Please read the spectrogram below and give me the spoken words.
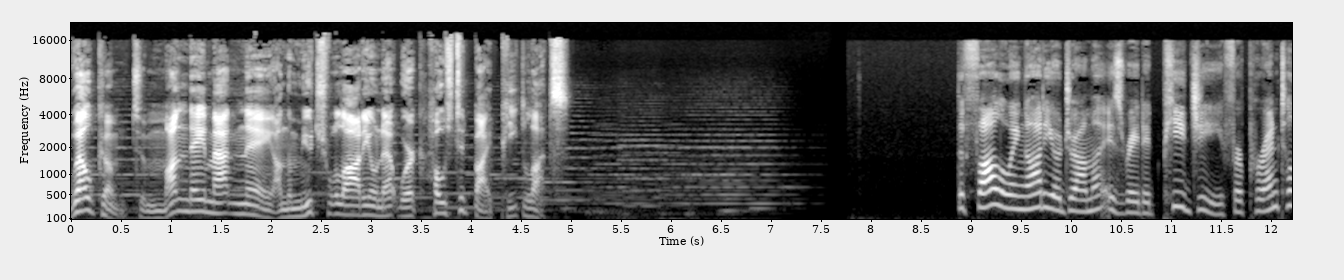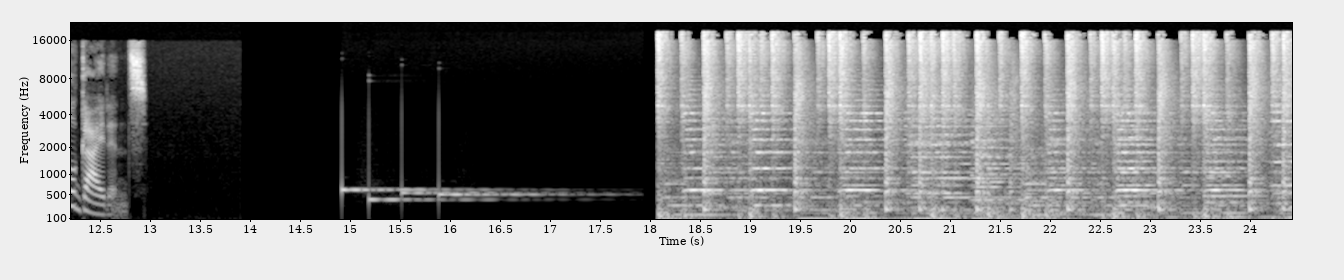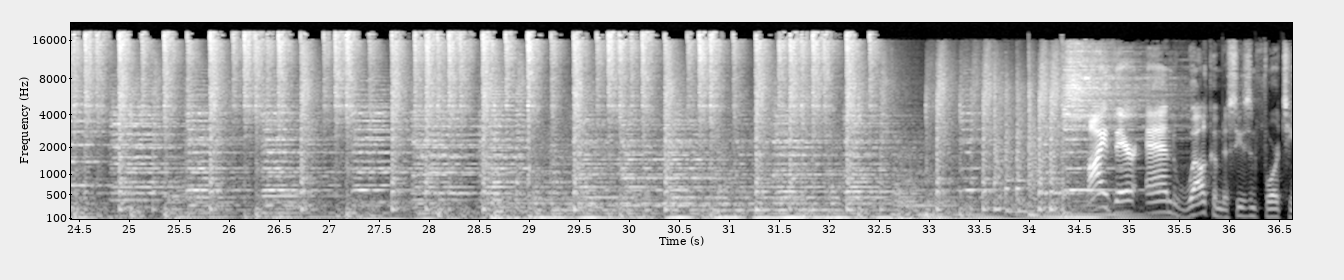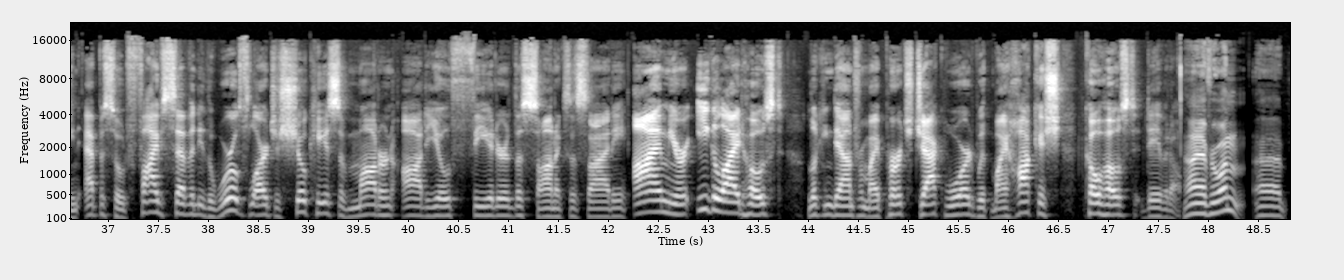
Welcome to Monday Matinee on the Mutual Audio Network, hosted by Pete Lutz. The following audio drama is rated PG for parental guidance. Welcome to season 14, episode 570, the world's largest showcase of modern audio theater, the Sonic Society. I'm your eagle eyed host, looking down from my perch, Jack Ward, with my hawkish co host, David O. Hi everyone. Uh,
